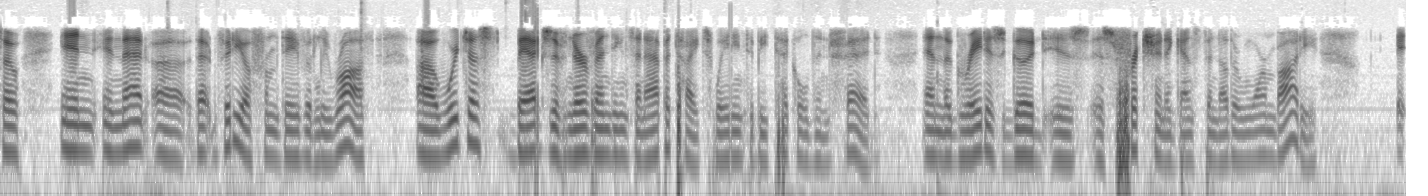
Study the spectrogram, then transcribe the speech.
So in in that uh, that video from David Lee Roth, uh, we're just bags of nerve endings and appetites waiting to be tickled and fed. And the greatest good is is friction against another warm body. It,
